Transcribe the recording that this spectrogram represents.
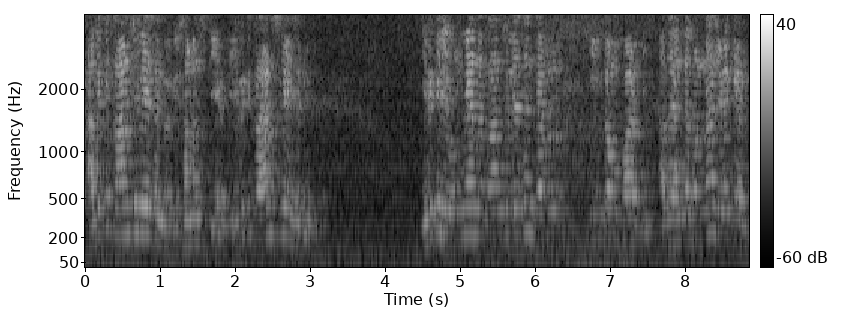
அதுக்கு டிரான்ஸ்லேஷன் இருக்கு சமஸ்டி அப்படி. இதுக்கு டிரான்ஸ்லேஷன் இருக்கு. இதுக்கு உண்மையான டிரான்ஸ்லேஷன் தமிழ் கிங்டம் பார்ட்டி அது அங்க சொன்னால் இவை கேள்வி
